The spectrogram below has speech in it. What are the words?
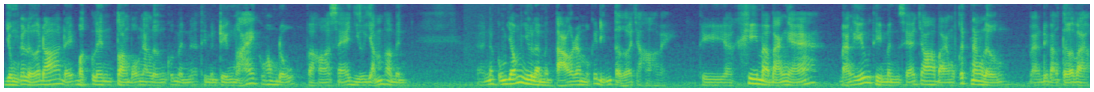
dùng cái lửa đó để bật lên toàn bộ năng lượng của mình thì mình truyền mãi cũng không đủ và họ sẽ dựa dẫm vào mình. Nó cũng giống như là mình tạo ra một cái điểm tựa cho họ vậy thì à, khi mà bạn ngã bạn yếu thì mình sẽ cho bạn một ít năng lượng bạn để bạn tựa vào.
